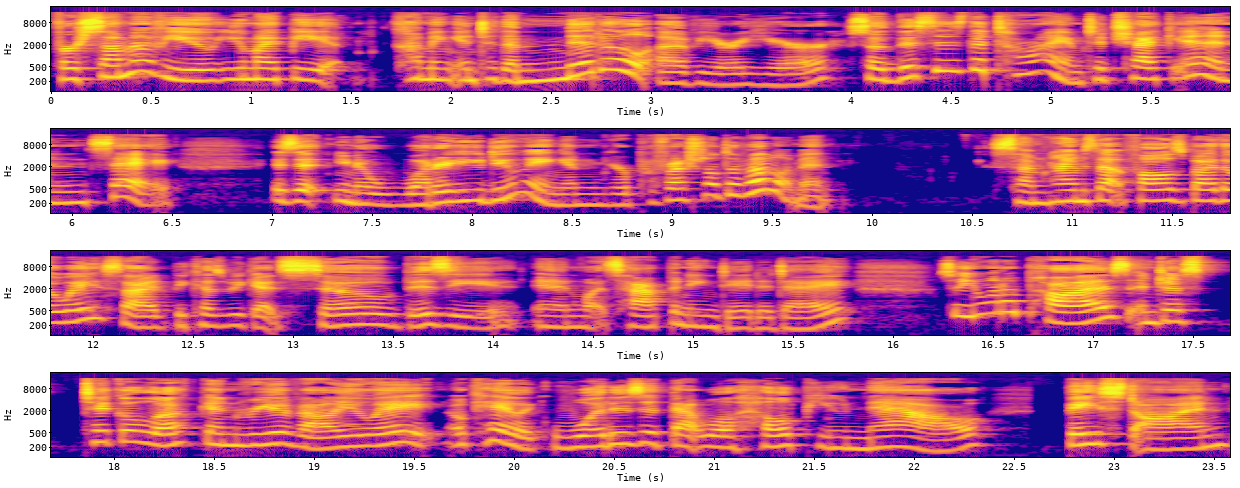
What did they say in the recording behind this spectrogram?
For some of you, you might be coming into the middle of your year. So this is the time to check in and say, is it, you know, what are you doing in your professional development? Sometimes that falls by the wayside because we get so busy in what's happening day to day. So you want to pause and just take a look and reevaluate okay, like what is it that will help you now based on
